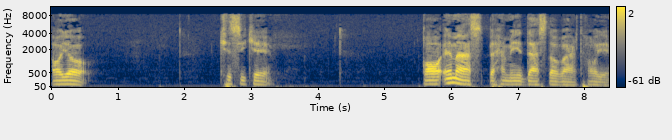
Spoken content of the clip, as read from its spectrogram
آیا کسی که قائم است به همه دستاوردهای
